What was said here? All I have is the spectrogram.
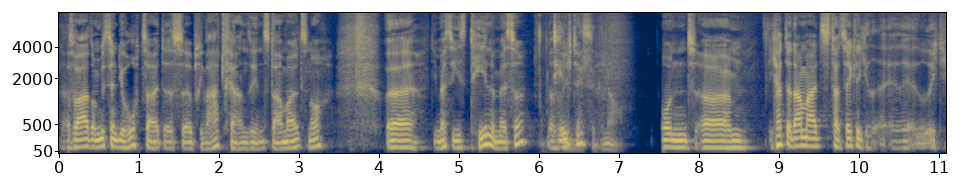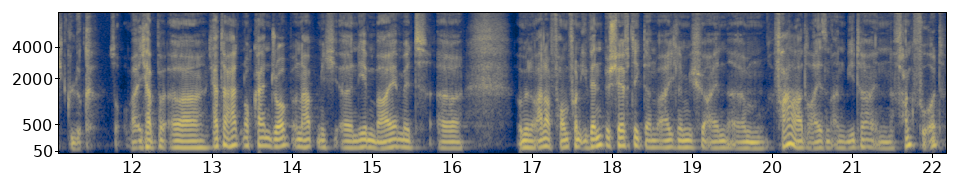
Das war so ein bisschen die Hochzeit des äh, Privatfernsehens damals noch. Äh, die Messe hieß Telemesse, das Telemesse, richtig? genau. Und ähm, ich hatte damals tatsächlich äh, richtig Glück. So, weil ich habe, äh, ich hatte halt noch keinen Job und habe mich äh, nebenbei mit äh, mit einer Form von Event beschäftigt. Dann war ich nämlich für einen ähm, Fahrradreisenanbieter in Frankfurt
